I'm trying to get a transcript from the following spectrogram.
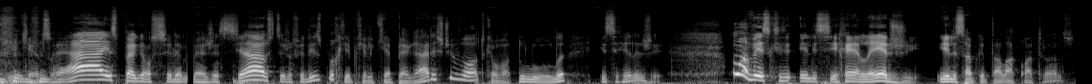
2.500, reais, peguem auxílio emergencial, estejam felizes. Por quê? Porque ele quer pegar este voto, que é o voto do Lula, e se reeleger. Uma vez que ele se reelege, e ele sabe que ele está lá há quatro anos,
